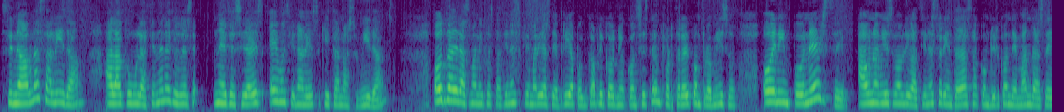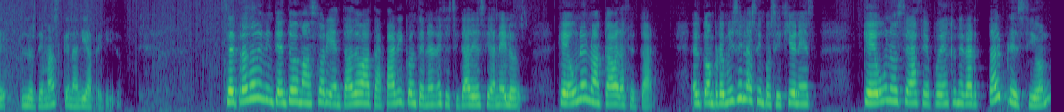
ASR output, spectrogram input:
sino a una salida a la acumulación de necesidades emocionales quizá no asumidas. Otra de las manifestaciones primarias de Príapo en Capricornio consiste en forzar el compromiso o en imponerse a una misma obligaciones orientadas a cumplir con demandas de los demás que nadie ha pedido. Se trata de un intento más orientado a tapar y contener necesidades y anhelos que uno no acaba de aceptar. El compromiso y las imposiciones que uno se hace pueden generar tal presión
